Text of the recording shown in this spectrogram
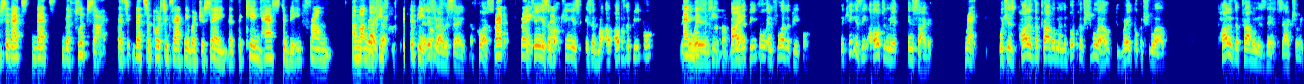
So that's that's the flip side. That's that supports exactly what you're saying. That the king has to be from among right. the people. That, the people. That is what I was saying. Of course. Right. Right. The king is the king is is a, of the people. The and with the people. By right. the people and for the people. The king is the ultimate insider. Right which is part of the problem in the book of Shmuel, the great book of Shmuel. Part of the problem is this, actually.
